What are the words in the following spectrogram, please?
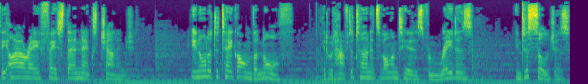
the IRA faced their next challenge. In order to take on the North, it would have to turn its volunteers from raiders into soldiers.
